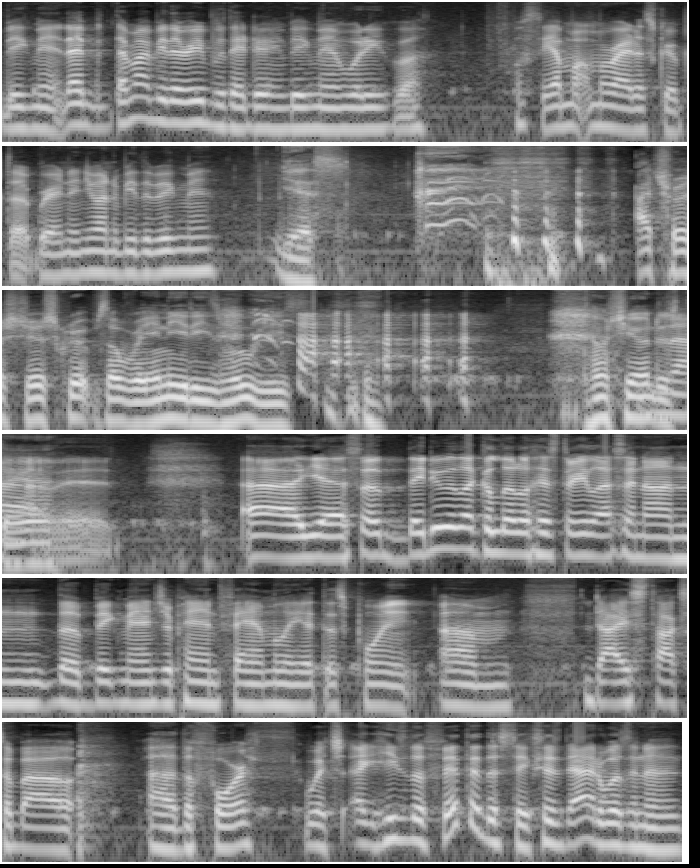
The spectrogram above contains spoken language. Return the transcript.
Big Man. That that might be the reboot they're doing. Big Man Boricua. We'll see. I'm, I'm gonna write a script up, Brandon. You want to be the big man? Yes. I trust your scripts over any of these movies. Don't you Nah, understand? man. Uh, yeah, so they do like a little history lesson on the Big Man Japan family at this point. Um, Dice talks about uh, the fourth, which uh, he's the fifth or the sixth. His dad wasn't a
